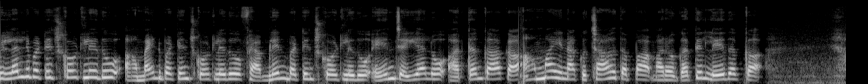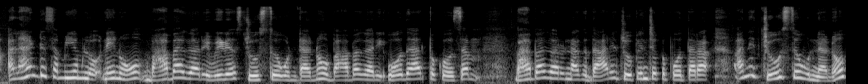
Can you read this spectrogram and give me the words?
పిల్లల్ని పట్టించుకోవట్లేదు అమ్మాయిని పట్టించుకోవట్లేదు ఫ్యామిలీని పట్టించుకోవట్లేదు ఏం చెయ్యాలో అర్థం కాక ఆ అమ్మాయి నాకు చావు తప్ప మరో గతి లేదక్క అలాంటి సమయంలో నేను బాబా గారి వీడియోస్ చూస్తూ ఉంటాను. బాబా గారి ఓదార్పు కోసం బాబా గారు నాకు దారి చూపించకపోతారా అని చూస్తూ ఉన్నాను.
